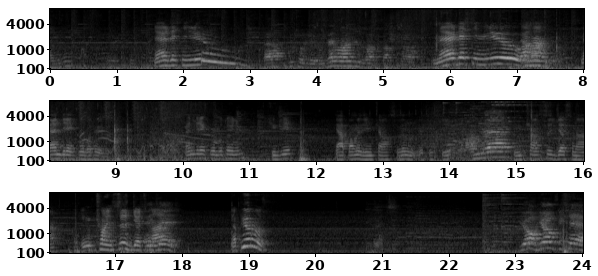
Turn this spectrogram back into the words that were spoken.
oldu Neredesin Liu? Ben atmış oluyorum. Ne var WhatsApp'ta? Neredesin Liu? Aha? Ben direkt robot oynuyorum Ben direkt robot oynuyorum Çünkü Yapmamız imkansızın ötesi Anne! İmkansızcasına İmkansızcasına Ece! Yapıyoruz Evet Yok yok bir şey.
